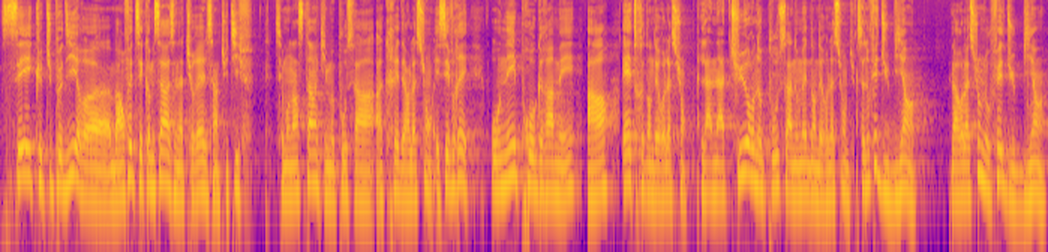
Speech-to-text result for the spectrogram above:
c'est que tu peux dire, euh, bah en fait c'est comme ça, c'est naturel, c'est intuitif. C'est mon instinct qui me pousse à, à créer des relations. Et c'est vrai, on est programmé à être dans des relations. La nature nous pousse à nous mettre dans des relations. Ça nous fait du bien. La relation nous fait du bien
